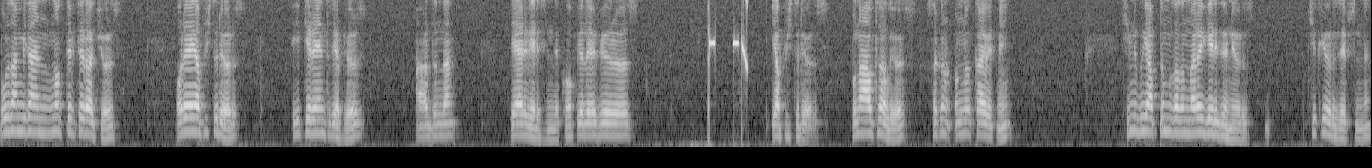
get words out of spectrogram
Buradan bir tane not defteri açıyoruz. Oraya yapıştırıyoruz. İki kere enter yapıyoruz. Ardından değer verisini de kopyala yapıyoruz. Yapıştırıyoruz. Bunu altı alıyoruz. Sakın onu kaybetmeyin. Şimdi bu yaptığımız adımlara geri dönüyoruz. Çıkıyoruz hepsinden.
